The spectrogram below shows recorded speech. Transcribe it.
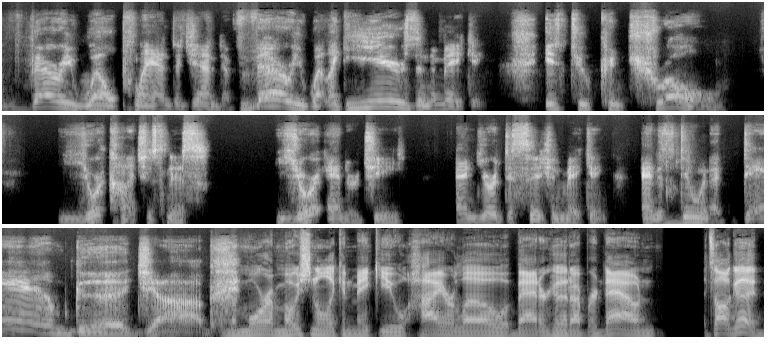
very well planned agenda, very well, like years in the making, is to control your consciousness, your energy, and your decision making. And it's mm-hmm. doing a damn good job. And the more emotional it can make you, high or low, bad or good, up or down, it's all good.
